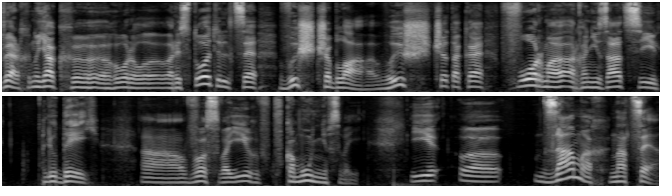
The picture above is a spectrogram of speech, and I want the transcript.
вверх, ну як е, говорив Аристотель, це вище благо, вище така форма організації людей а, в своїх, в комуні в своїй. І е, замах на це.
